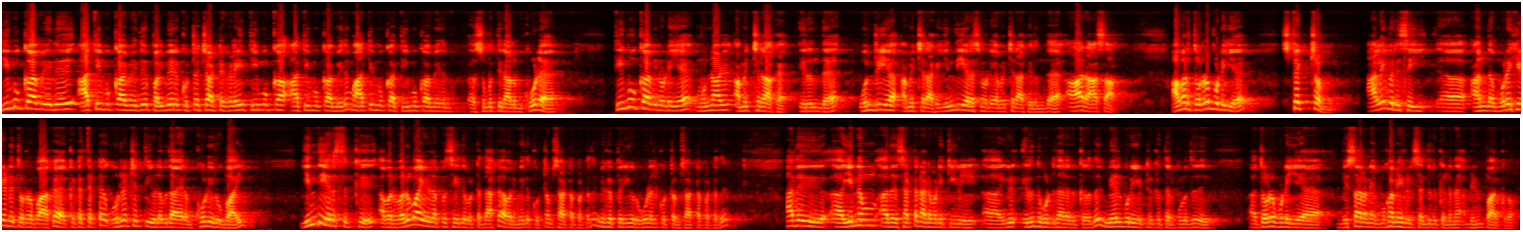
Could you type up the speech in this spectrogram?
திமுக மீது அதிமுக மீது பல்வேறு குற்றச்சாட்டுகளை திமுக அதிமுக மீதும் அதிமுக திமுக மீதும் சுமத்தினாலும் கூட திமுகவினுடைய முன்னாள் அமைச்சராக இருந்த ஒன்றிய அமைச்சராக இந்திய அரசினுடைய அமைச்சராக இருந்த ஆர் ஆசா அவர் தொடர்புடைய ஸ்பெக்ட்ரம் அலைவரிசை அந்த முறைகேடு தொடர்பாக கிட்டத்தட்ட ஒரு லட்சத்தி எழுபதாயிரம் கோடி ரூபாய் இந்திய அரசுக்கு அவர் வருவாய் இழப்பு செய்து விட்டதாக அவர் மீது குற்றம் சாட்டப்பட்டது. மிகப்பெரிய ஒரு ஊழல் குற்றம் சாட்டப்பட்டது. அது இன்னமும் அது சட்ட நடவடிக்கைகள் இருந்து கொண்டு தான் இருக்கிறது. மேல்முறையீட்டிற்கு தற்பொழுது தொடர்புடைய விசாரணை முகமைகள் சென்றிருக்கின்றன அப்படின்னு பார்க்குறோம்.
